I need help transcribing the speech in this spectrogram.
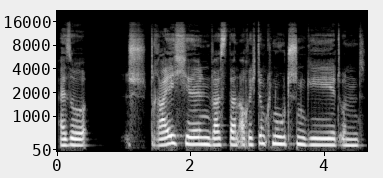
also streicheln, was dann auch Richtung Knutschen geht und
